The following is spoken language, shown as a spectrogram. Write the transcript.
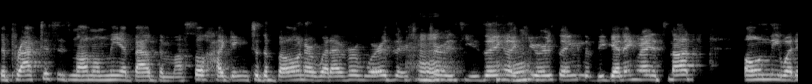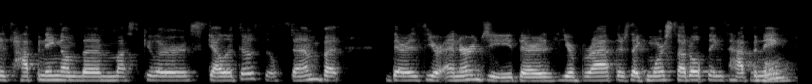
the practice is not only about the muscle hugging to the bone or whatever words their teacher mm-hmm. is using like mm-hmm. you were saying in the beginning right it's not only what is happening on the muscular skeletal system but there's your energy, there's your breath, there's like more subtle things happening. Mm-hmm.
